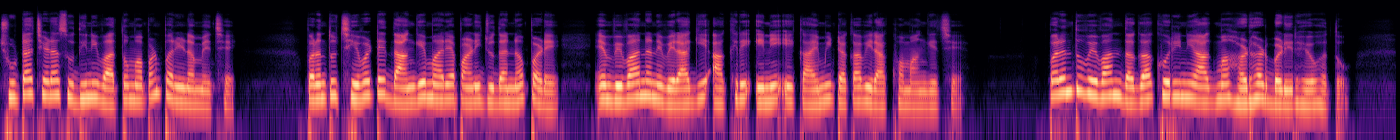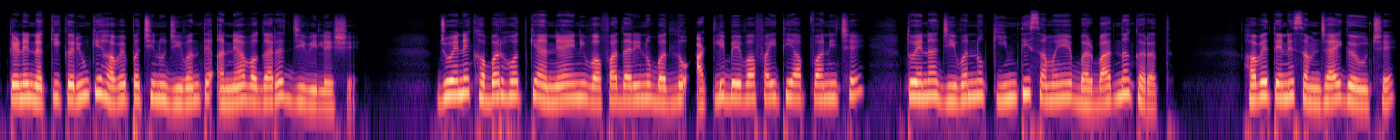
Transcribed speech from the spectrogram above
છૂટાછેડા સુધીની વાતોમાં પણ પરિણમે છે. પરંતુ છેવટે દાંગે માર્યા પાણી જુદા ન પડે એમ વિવાન અને વિરાગી આખરે એને એ કાયમી ટકાવી રાખવા માંગે છે. પરંતુ વિવાન દગાખોરીની આગમાં હળહળ બળી રહ્યો હતો. તેણે નક્કી કર્યું કે હવે પછીનું જીવન તે અન્યા વગર જ જીવી લેશે. જો એને ખબર હોત કે અન્યાયની વફાદારીનો બદલો આટલી બેવફાઈથી આપવાની છે, તો એના જીવનનો કિંમતી સમયે બરબાદ ન કરત. હવે તેને સમજાઈ ગયું છે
